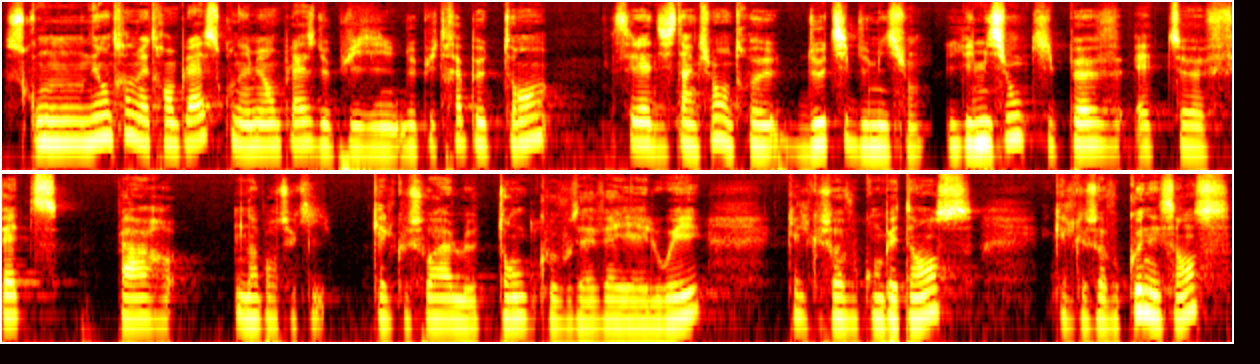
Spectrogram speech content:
Ce qu'on est en train de mettre en place, ce qu'on a mis en place depuis, depuis très peu de temps, c'est la distinction entre deux types de missions. Les missions qui peuvent être faites par n'importe qui, quel que soit le temps que vous avez à y allouer, quelles que soient vos compétences, quelles que soient vos connaissances,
